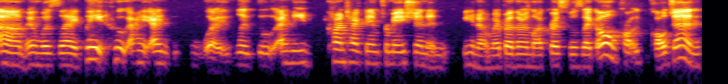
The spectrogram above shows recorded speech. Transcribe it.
um, and was like, "Wait, who? I, I like I need contact information." And you know, my brother-in-law Chris was like, "Oh, call, call Jen."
